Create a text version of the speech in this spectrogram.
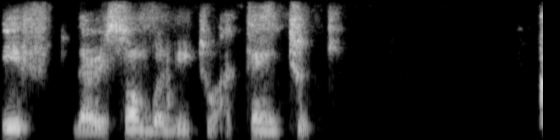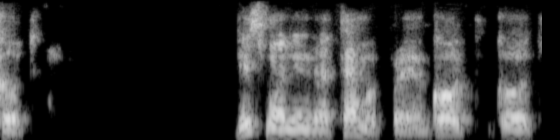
if there is somebody to attend to. God. This morning in a time of prayer, God, God,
